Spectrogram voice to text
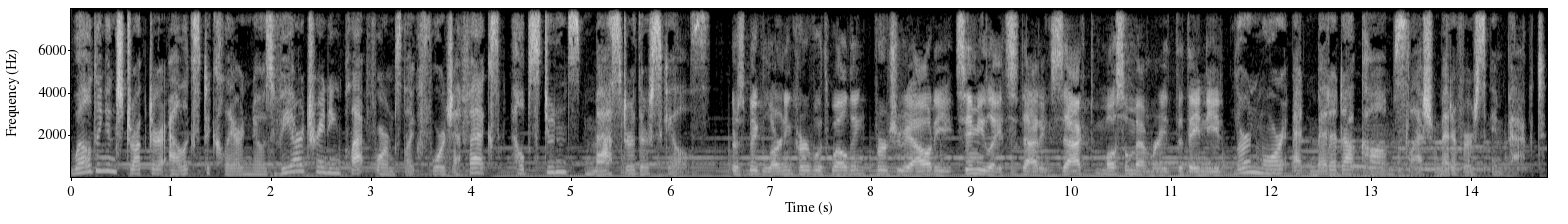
Welding instructor Alex DeClaire knows VR training platforms like Forge FX help students master their skills. There's a big learning curve with welding. Virtual reality simulates that exact muscle memory that they need. Learn more at meta.com slash metaverse impact.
